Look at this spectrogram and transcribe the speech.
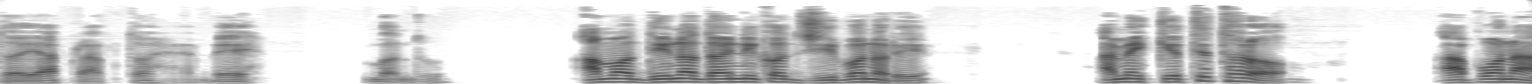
ଦୟା ପ୍ରାପ୍ତ ହେବେ। ବନ୍ଧୁ ଆମ ଦିନ ଦୈନିକ ଜୀବନରେ ଆମେ କେତେଥର ଆପଣା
